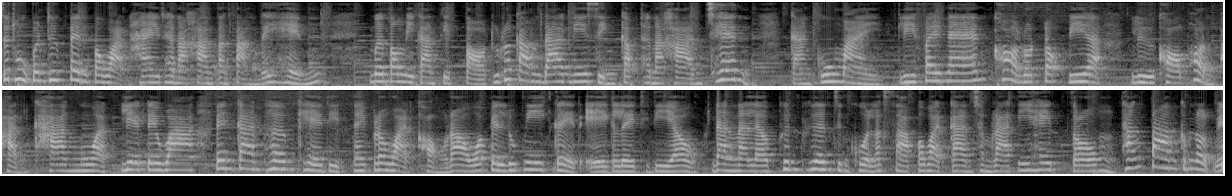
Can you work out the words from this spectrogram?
จะถูกบันทึกเป็นประวัติให้ธนาคารต่างๆ ได้เห็น เมื่อต้องมีการติดต่อธุรกรรมด้านหนี้สินกับธนาคาร เช่น การกู้ใหม่ รีไฟแนนซ์ข้อลดดอกเบี้ย หรือขอผ่อนผันค่างวด เรียกได้ว่าเป็นการเพิ่มเครดิตในประวัติของเราว่าเป็นลูกหนี้เกรด A กันเลยทีเดียว ดังนั้นแล้วเพื่อนๆ จึงควรรักษาประวัติการชำระหนี้ให้ตรง ทั้งตามกำหนดเว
